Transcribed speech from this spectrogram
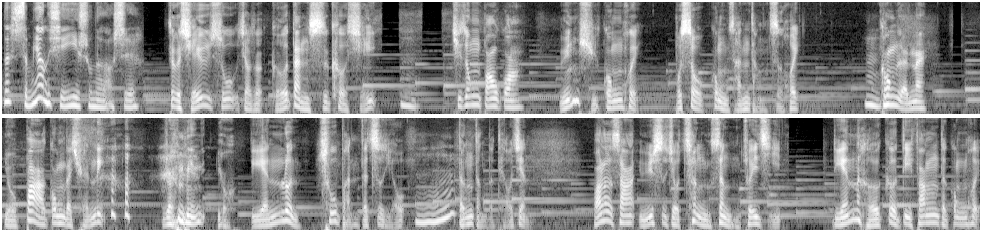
那什么样的协议书呢？老师，这个协议书叫做格但斯克协议。嗯，其中包括允许工会不受共产党指挥，嗯，工人呢有罢工的权利，人民有言论出版的自由，嗯，等等的条件。华勒沙于是就乘胜追击，联合各地方的工会，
